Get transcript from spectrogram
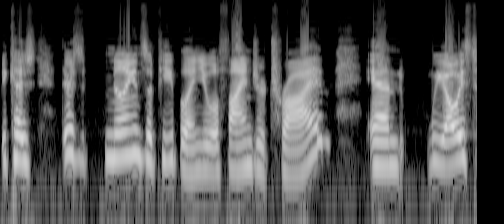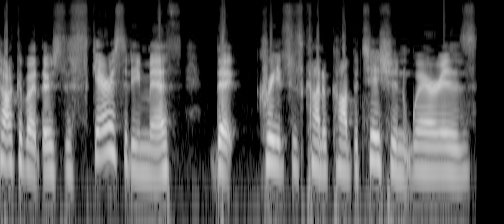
Because there's millions of people and you will find your tribe. And we always talk about there's this scarcity myth that creates this kind of competition whereas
